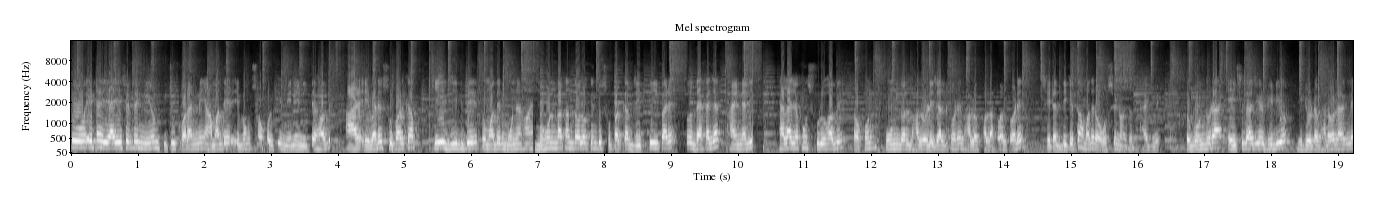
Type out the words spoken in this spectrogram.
তো এটা এআইএফএফ এর নিয়ম, কিছু করার নেই আমাদের এবং সকলকে মেনে নিতে হবে। আর এবারে সুপার কাপ কে জিতবে তোমাদের মনে হয়? মোহনবাগান দলও কিন্তু সুপার কাপ জিততেই পারে। তো দেখা যাক ফাইনালি খেলা যখন শুরু হবে, তখন কোন দল ভালো রেজাল্ট করে, ভালো ফলাফল করে, সেটার দিকে তো আমাদের অবশ্যই নজর থাকবে। তো বন্ধুরা, এই ছিল আজকের ভিডিও ভিডিওটা ভালো লাগলে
